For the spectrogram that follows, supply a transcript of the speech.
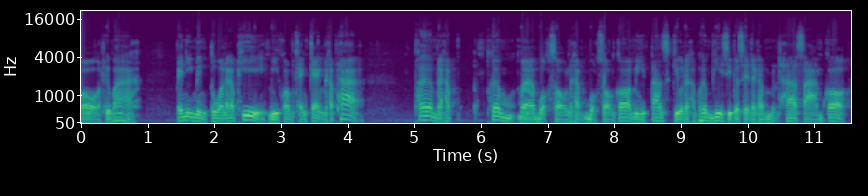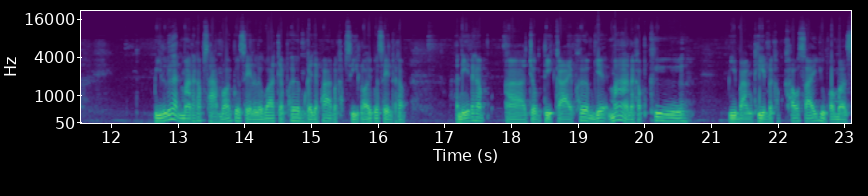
ก็ถือว่าเป็นอีกหนึ่งตัวนะครับที่มีความแข็งแกร่งนะครับ ถ้าเพิ่มนะครับ เพิ่มมาบวก2นะครับบวก2 ก็มีต้านสกิลนะครับเพิ่ม 20%นะครับถ้า 3 ก็มีเลื่อนมานะครับ300%หรือว่าจะเพิ่มกายภาพนะครับ400%นะครับอันนี้นะครับโจมตีกายเพิ่มเยอะมากนะครับ คือมีบางทีมนะครับเขาไซส์อยู่ประมาณ 15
